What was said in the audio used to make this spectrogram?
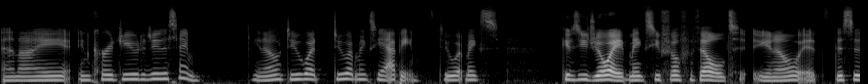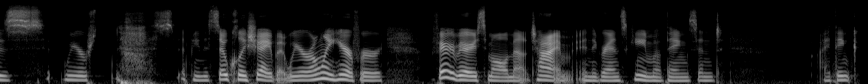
And I encourage you to do the same. You know, do what do what makes you happy. Do what makes gives you joy, makes you feel fulfilled. You know, it's this is we're I mean, it's so cliche, but we are only here for a very, very small amount of time in the grand scheme of things. And I think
